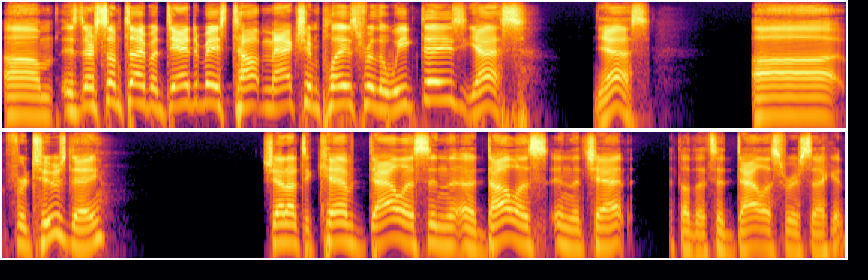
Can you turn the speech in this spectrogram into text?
Um, is there some type of database top action plays for the weekdays? Yes. Yes. Uh, for Tuesday, shout out to Kev Dallas in the uh, Dallas in the chat. I thought that said Dallas for a second.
